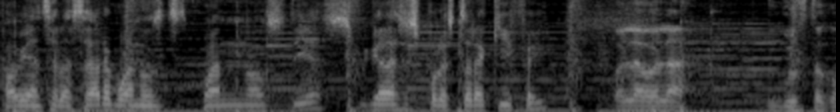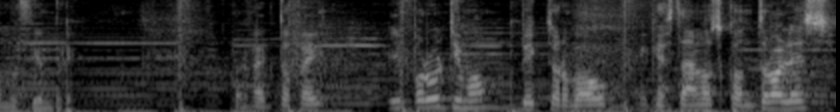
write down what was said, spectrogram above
Fabián Salazar. Buenos, buenos días. Gracias por estar aquí, Fey. Hola, hola. Un gusto como siempre. Perfecto, Fey. Y por último, Víctor Bow, que está en los controles.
